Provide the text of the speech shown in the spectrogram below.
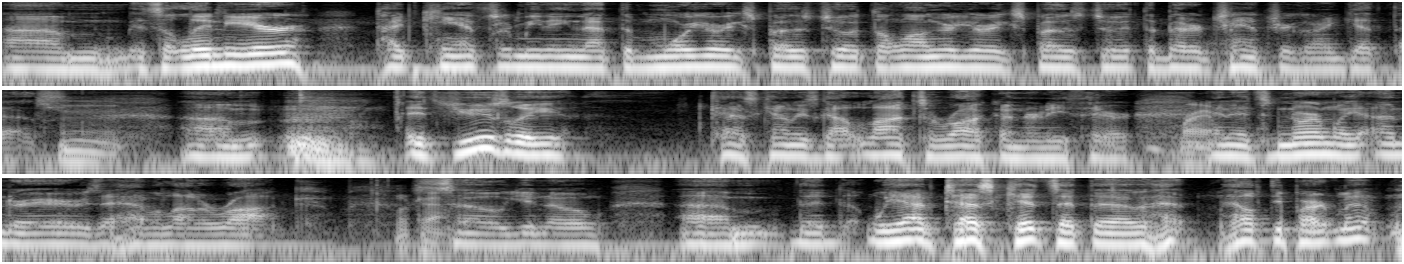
Um, it's a linear type cancer, meaning that the more you're exposed to it, the longer you're exposed to it, the better chance you're going to get this. Um, it's usually Cass County's got lots of rock underneath here, Right. and it's normally under areas that have a lot of rock. Okay. So you know, um, that we have test kits at the health department.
